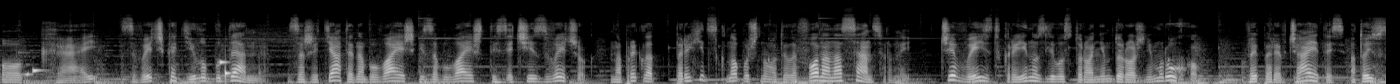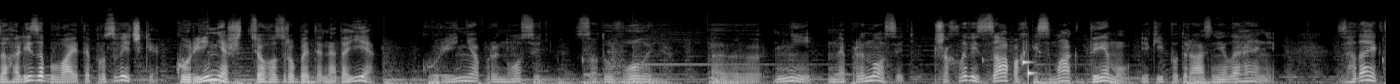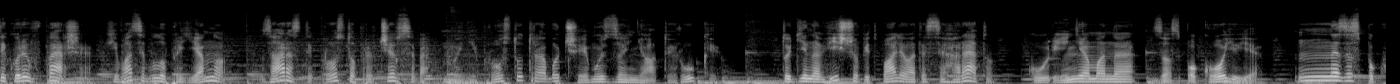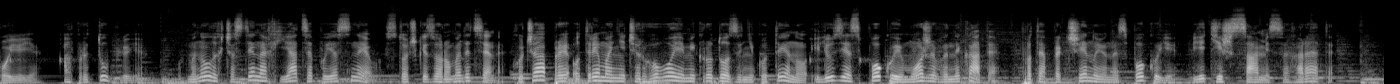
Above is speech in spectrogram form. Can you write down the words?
Окей, звичка діло буденне. За життя ти набуваєш і забуваєш тисячі звичок. Наприклад, перехід з кнопочного телефона на сенсорний, чи виїзд в країну з лівостороннім дорожнім рухом. Ви перевчаєтесь, а то й взагалі забуваєте про звички. Куріння ж цього зробити не дає. Куріння приносить задоволення. Е, ні, не приносить. Жахливий запах і смак диму, який подразнює легені. Згадай, як ти курив вперше. Хіба це було приємно? Зараз ти просто привчив себе. Мені просто треба чимось зайняти руки. Тоді навіщо підпалювати сигарету? Куріння мене заспокоює. Не заспокоює, а притуплює. В минулих частинах я це пояснив з точки зору медицини. Хоча при отриманні чергової мікродози нікотину ілюзія спокою може виникати, проте причиною неспокою є ті ж самі сигарети.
